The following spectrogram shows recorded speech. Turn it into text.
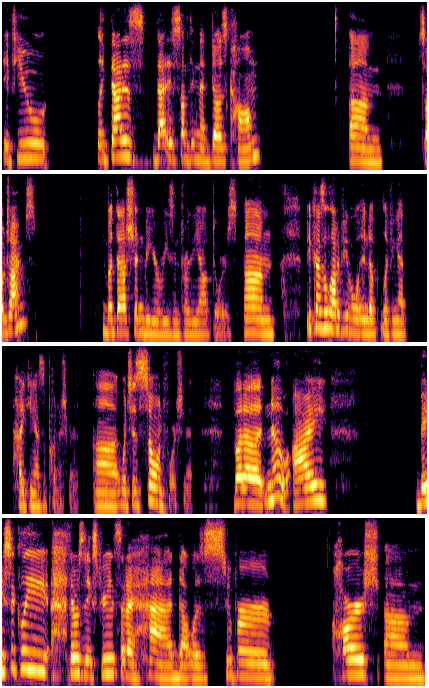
if you like that is that is something that does come um sometimes but that shouldn't be your reason for the outdoors um because a lot of people end up looking at hiking as a punishment uh which is so unfortunate but uh, no, I basically there was an experience that I had that was super harsh, um,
